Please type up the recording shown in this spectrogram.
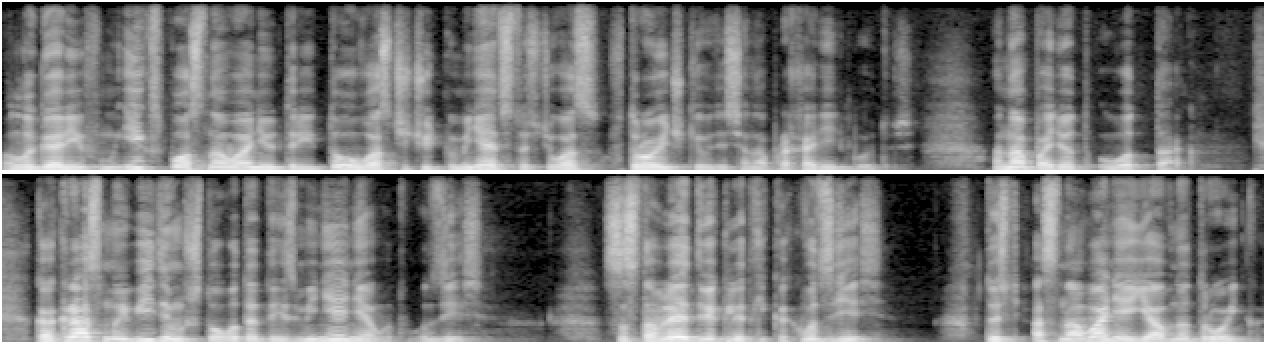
логарифм x по основанию 3, то у вас чуть-чуть поменяется, то есть у вас в троечке вот здесь она проходить будет. она пойдет вот так. Как раз мы видим, что вот это изменение вот, вот здесь составляет две клетки, как вот здесь. То есть основание явно тройка.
